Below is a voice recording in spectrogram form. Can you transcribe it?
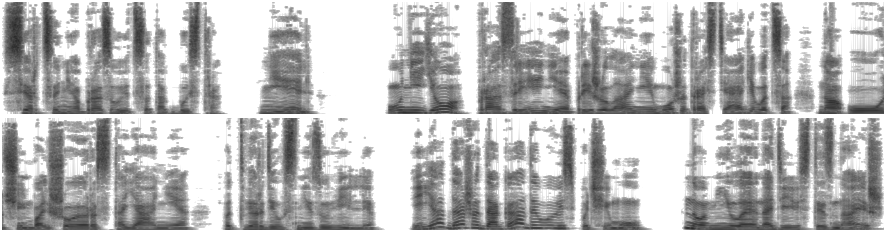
Сердце не образуется так быстро. Ниэль, у нее прозрение при желании может растягиваться на очень большое расстояние, подтвердил снизу Вилли. «И я даже догадываюсь, почему. Но, милая, надеюсь, ты знаешь,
